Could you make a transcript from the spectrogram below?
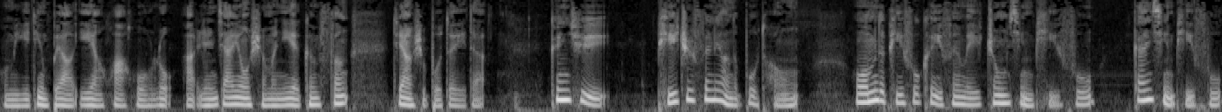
我们一定不要一样画葫芦啊，人家用什么你也跟风。这样是不对的。根据皮脂分量的不同，我们的皮肤可以分为中性皮肤、干性皮肤、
